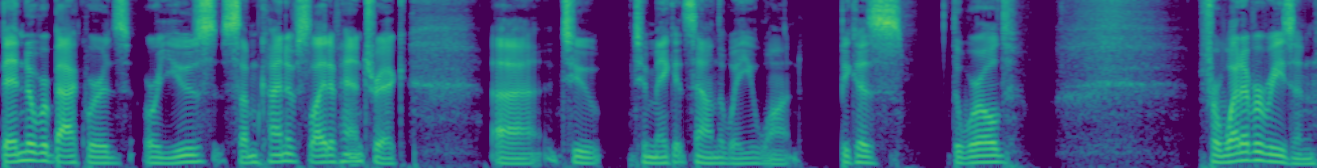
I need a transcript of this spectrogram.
bend over backwards or use some kind of sleight of hand trick uh, to to make it sound the way you want. Because the world, for whatever reason,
